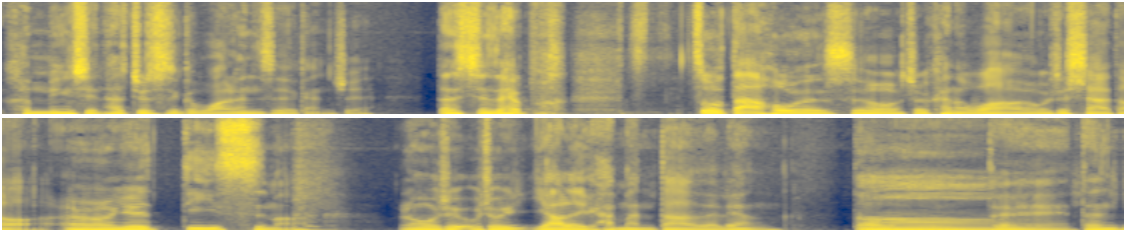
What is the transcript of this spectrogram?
很明显，它就是一个瓦楞纸的感觉。但是现在不做大货的时候，就看到哇，我就吓到了，嗯，因为第一次嘛，然后我就我就压了一个还蛮大的量到，哦，对，但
